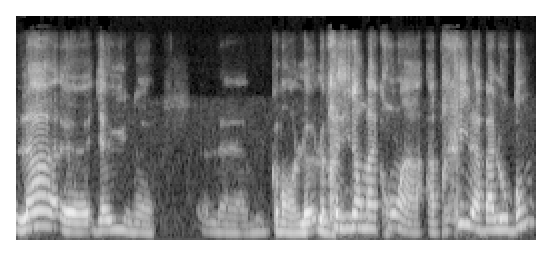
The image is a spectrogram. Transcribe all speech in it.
là, il y a eu une. comment, le, président Macron a, pris la balle au bon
